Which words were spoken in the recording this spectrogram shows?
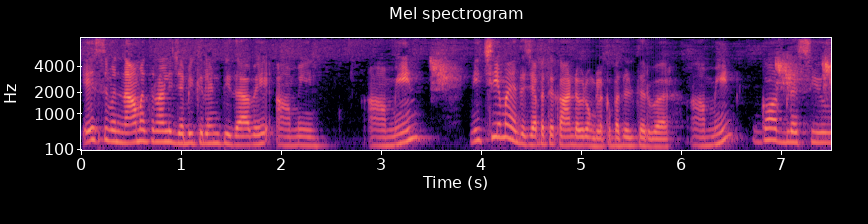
இயேசுவின் நாமத்தினாலே ஜபிக்கிறேன் பிதாவே. ஆமீன். ஆமீன். நிச்சயமாக இந்த ஜபத்துக்கு ஆண்டவர் உங்களுக்கு பதில் தருவார். ஆமீன். காட் bless யூ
